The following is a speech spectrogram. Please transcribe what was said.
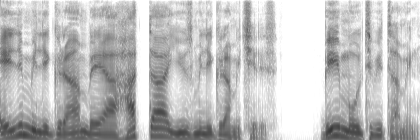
50 mg veya hatta 100 mg içerir. Bir multivitamin,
